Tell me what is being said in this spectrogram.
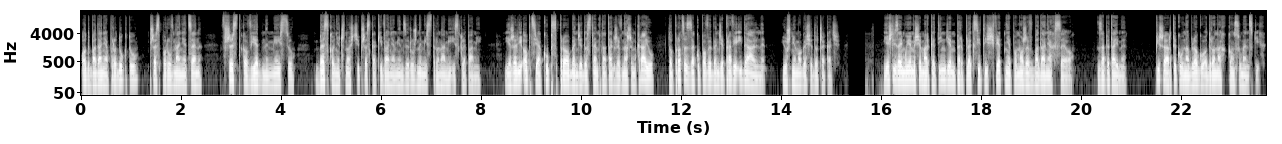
od badania produktu przez porównanie cen, wszystko w jednym miejscu, bez konieczności przeskakiwania między różnymi stronami i sklepami. Jeżeli opcja Kups Pro będzie dostępna także w naszym kraju, to proces zakupowy będzie prawie idealny. Już nie mogę się doczekać. Jeśli zajmujemy się marketingiem, Perplexity świetnie pomoże w badaniach SEO. Zapytajmy. Piszę artykuł na blogu o dronach konsumenckich.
